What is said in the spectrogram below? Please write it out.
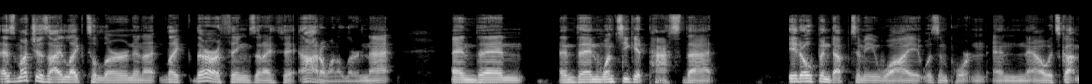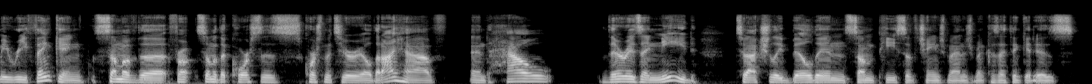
as much as I like to learn and I like there are things that I think oh, I don't want to learn that. And then and then once you get past that, it opened up to me why it was important and now it's got me rethinking some of the some of the courses course material that i have and how there is a need to actually build in some piece of change management because i think it is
